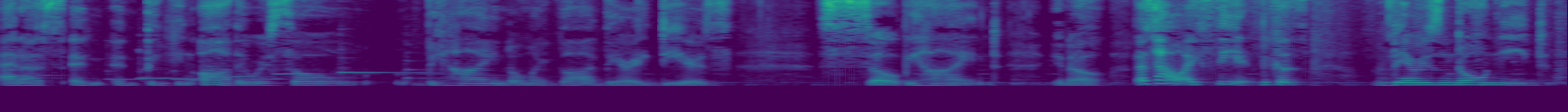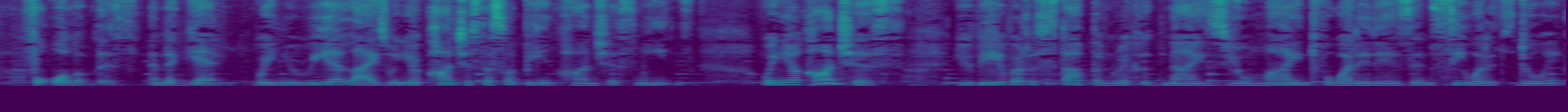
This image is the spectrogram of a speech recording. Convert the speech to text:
at us and, and thinking, oh, they were so behind. Oh my God, their ideas so behind. You know, that's how I see it because there is no need for all of this. And again, when you realize, when you're conscious, that's what being conscious means. When you're conscious, you'll be able to stop and recognize your mind for what it is and see what it's doing.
